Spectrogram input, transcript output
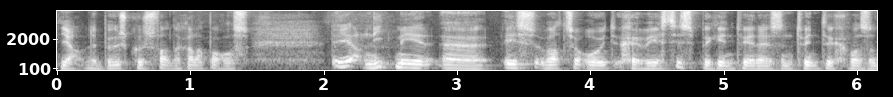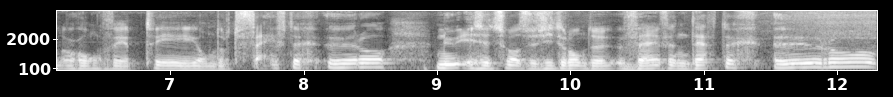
ja, de beurskoers van de Galapagos ja, niet meer uh, is wat ze ooit geweest is. Begin 2020 was het nog ongeveer 250 euro. Nu is het, zoals u ziet, rond de 35 euro.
